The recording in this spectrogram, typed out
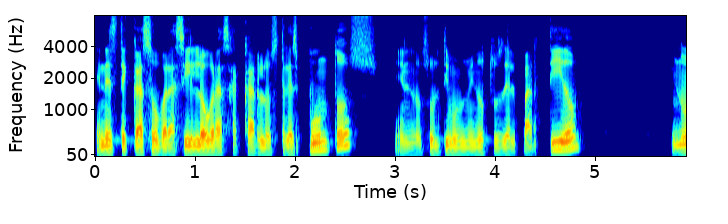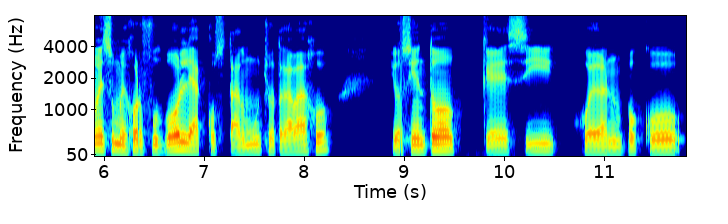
En este caso, Brasil logra sacar los tres puntos en los últimos minutos del partido. No es su mejor fútbol, le ha costado mucho trabajo. Yo siento que sí juegan un poco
